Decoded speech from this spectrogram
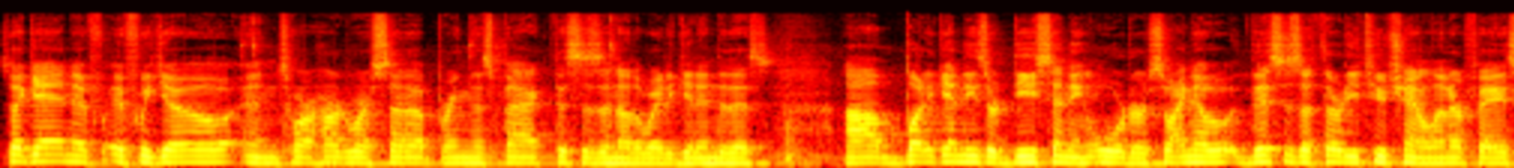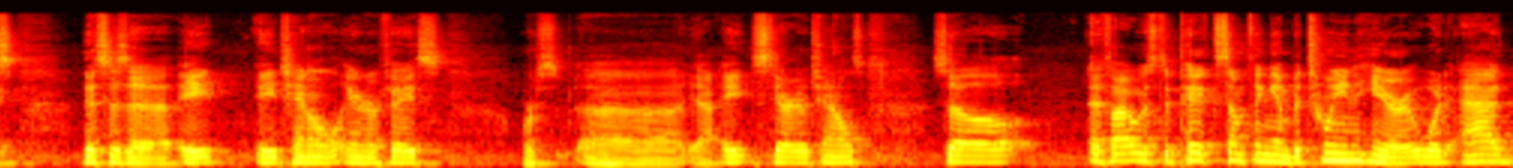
So again, if, if we go into our hardware setup, bring this back, this is another way to get into this. Um, but again, these are descending order. So I know this is a 32 channel interface. This is a eight eight channel interface, or uh, yeah, eight stereo channels. So if I was to pick something in between here, it would add,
